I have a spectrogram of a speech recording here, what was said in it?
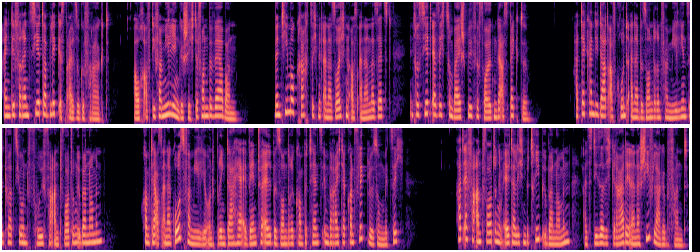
Ein differenzierter Blick ist also gefragt, auch auf die Familiengeschichte von Bewerbern. Wenn Timo Kracht sich mit einer solchen auseinandersetzt, interessiert er sich zum Beispiel für folgende Aspekte. Hat der Kandidat aufgrund einer besonderen Familiensituation früh Verantwortung übernommen? Kommt er aus einer Großfamilie und bringt daher eventuell besondere Kompetenz im Bereich der Konfliktlösung mit sich? Hat er Verantwortung im elterlichen Betrieb übernommen, als dieser sich gerade in einer Schieflage befand?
